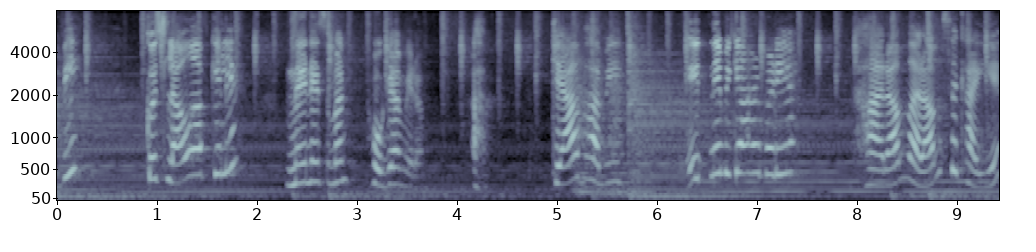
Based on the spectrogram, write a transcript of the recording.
भाभी कुछ लाओ आपके लिए? नहीं नहीं सुमन हो गया मेरा। क्या भाभी? इतनी भी क्या हड़बड़ी है? आराम आराम से खाइए।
